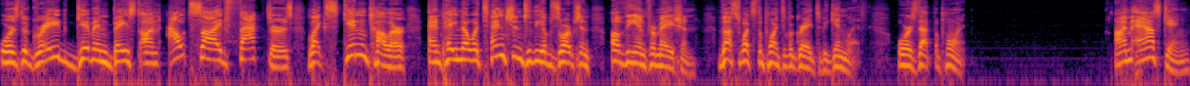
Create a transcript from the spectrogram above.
or is the grade given based on outside factors like skin color and pay no attention to the absorption of the information? Thus, what's the point of a grade to begin with? Or is that the point? I'm asking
